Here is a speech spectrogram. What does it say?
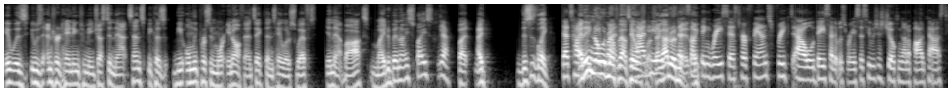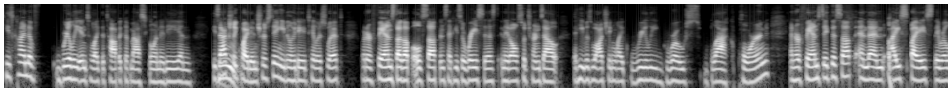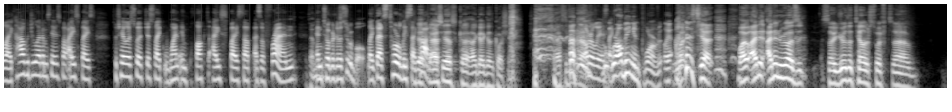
It was it was entertaining to me just in that sense because the only person more inauthentic than Taylor Swift in that box might have been Ice Spice. Yeah. But I this is like That's how I didn't know enough friends. about Taylor Matt Swift. I Healy got to admit, like, something racist. Her fans freaked out. Well, they said it was racist. He was just joking on a podcast. He's kind of really into like the topic of masculinity, and he's actually Hmm. quite interesting. Even though he dated Taylor Swift, but her fans dug up old stuff and said he's a racist. And it also turns out that he was watching like really gross black porn, and her fans dig this up. And then Ice Spice, they were like, "How could you let him say this about Ice Spice?" So Taylor Swift just like went and plucked Ice Spice up as a friend and took her to the Super Bowl. Like that's totally Yeah, can psychotic. I ask you this? I I gotta get the question. I have to get it out. Utterly we're all being informed. Like, yeah. Well, I didn't, I didn't realize that. So you're the Taylor Swift uh,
